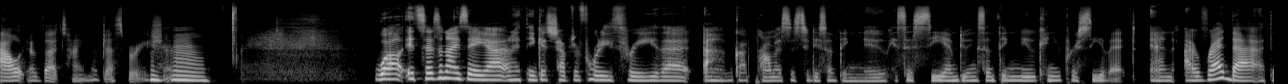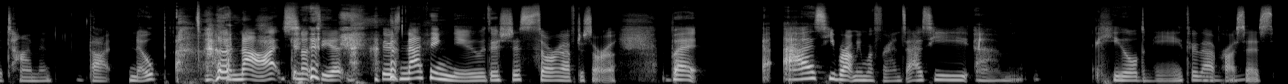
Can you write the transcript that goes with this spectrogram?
out of that time of desperation? Mhm. Well, it says in Isaiah, and I think it's chapter 43, that um, God promises to do something new. He says, See, I'm doing something new. Can you perceive it? And I read that at the time and thought, Nope, cannot. Cannot see it. There's nothing new. There's just sorrow after sorrow. But as he brought me more friends, as he um, healed me through that Mhm. process,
